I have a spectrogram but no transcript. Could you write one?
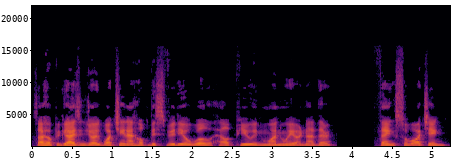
So I hope you guys enjoyed watching I hope this video will help you in one way or another. Thanks for watching.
